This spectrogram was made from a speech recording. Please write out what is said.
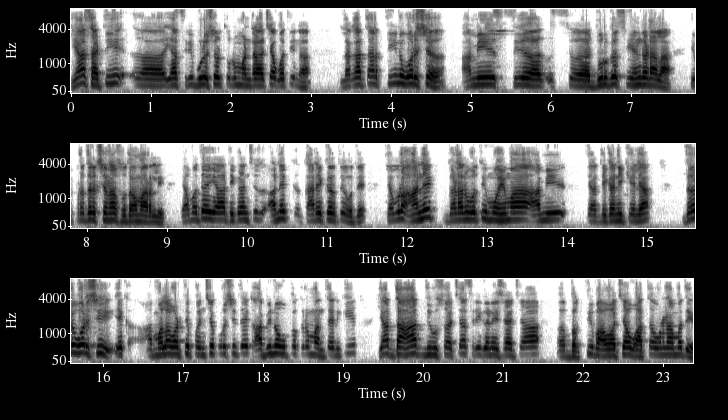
यासाठी या श्री बुलेश्वर तरुण मंडळाच्या वतीनं लगातार तीन वर्ष आम्ही सि- दुर्ग सिंहगडाला ही प्रदक्षिणा सुद्धा मारली. यामध्ये या ठिकाणचे अनेक कार्यकर्ते होते. त्याबरोबर अनेक गडांवरती मोहिमा आम्ही त्या ठिकाणी केल्या. दरवर्षी एक मला वाटते पंचक्रोशीत एक अभिनव उपक्रम म्हणता येईल की या दहा दिवसाच्या श्री गणेशाच्या भक्तिभावाच्या वातावरणामध्ये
